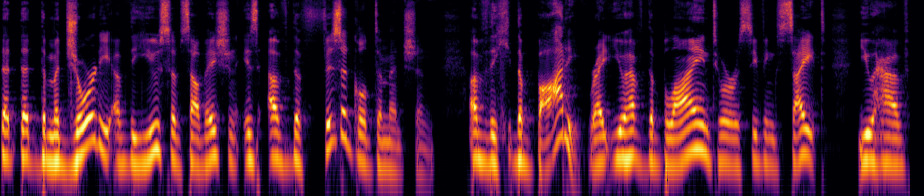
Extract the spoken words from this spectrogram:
That that the majority of the use of salvation is of the physical dimension of the the body, right? You have the blind who are receiving sight. You have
